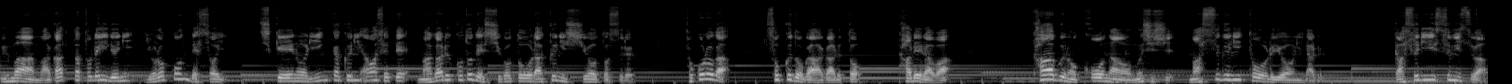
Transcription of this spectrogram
馬は曲がったトレイルに喜んで沿い、地形の輪郭に合わせて曲がることで仕事を楽にしようとする。ところが、速度が上がると、彼らはカーブのコーナーを無視し、まっすぐに通るようになる。ガスリー・スミスは、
